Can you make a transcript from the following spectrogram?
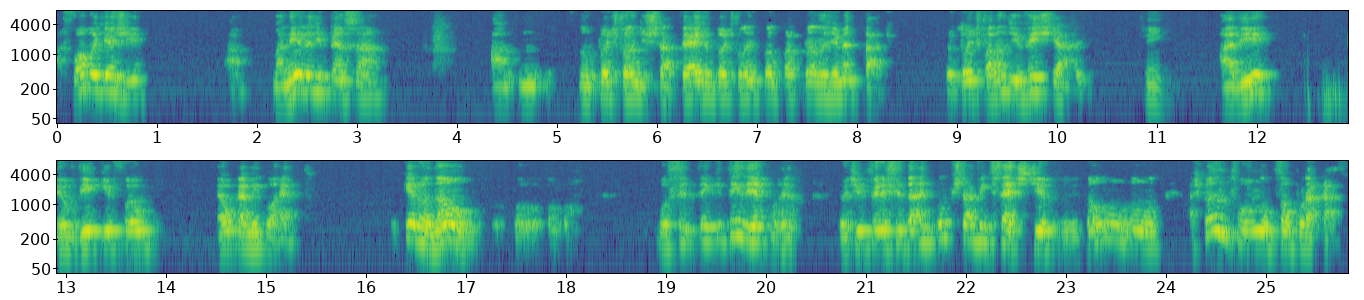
a forma de agir, a maneira de pensar, a, não estou te falando de estratégia, não estou te falando de planejamento tático. Eu estou te falando de vestiário. Sim. Ali eu vi que foi o, é o caminho correto. Queira ou não, você tem que entender. Porra. Eu tive felicidade de conquistar 27 títulos. Então, não, não, as coisas não, não são por acaso.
